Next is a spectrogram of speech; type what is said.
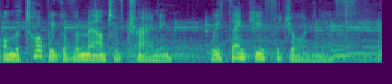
on the topic of amount of training. We thank you for joining us.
